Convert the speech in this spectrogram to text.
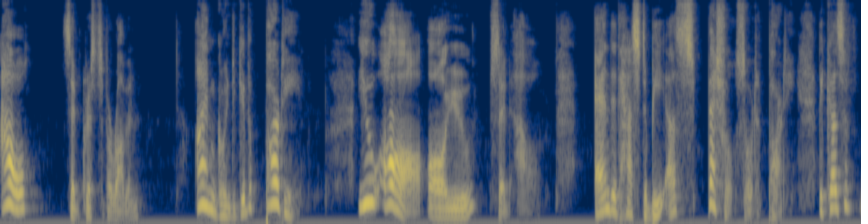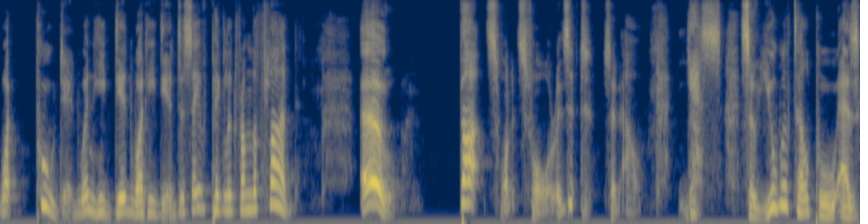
Owl, said Christopher Robin, I'm going to give a party. You are, are you? said Owl. And it has to be a special sort of party because of what Pooh did when he did what he did to save Piglet from the flood. Oh, that's what it's for, is it? said Owl. Yes, so you will tell Pooh as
